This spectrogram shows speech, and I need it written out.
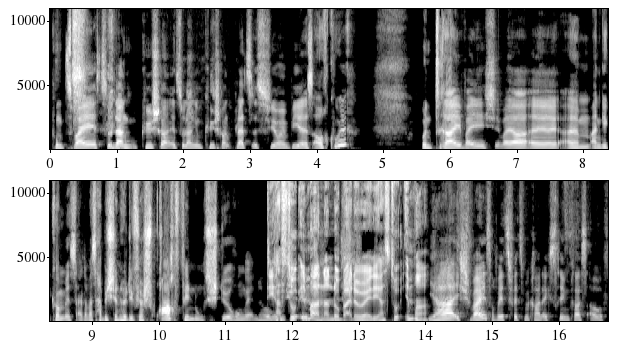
Punkt zwei, solange Kühlschrank, solange im Kühlschrank Platz ist für mein Bier, ist auch cool. Und drei, weil ich, weil er äh, ähm, angekommen ist, Alter, was habe ich denn heute für Sprachfindungsstörungen? Die hast du shit. immer, Nando, by the way. Die hast du immer. Ja, ich weiß, aber jetzt fällt es mir gerade extrem krass auf.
